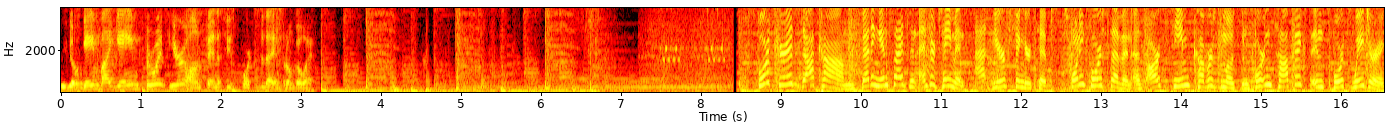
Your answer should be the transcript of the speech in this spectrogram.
we go game by game through it here on Fantasy Sports Today. So, don't go away. SportsGrid.com. Betting insights and entertainment at your fingertips 24 7 as our team covers the most important topics in sports wagering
